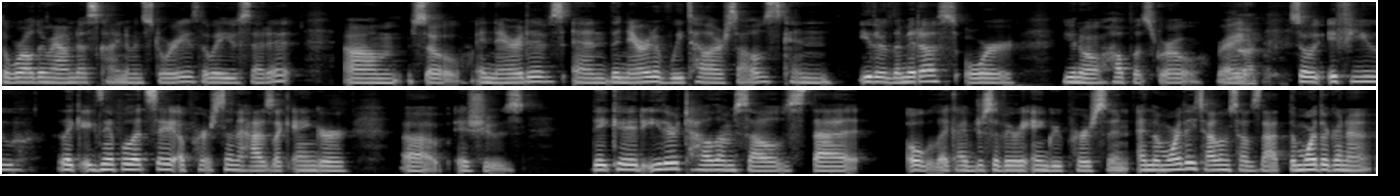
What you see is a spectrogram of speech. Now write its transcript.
the world around us kind of in stories the way you said it um so in narratives and the narrative we tell ourselves can either limit us or you know help us grow right exactly. so if you like example let's say a person that has like anger uh issues they could either tell themselves that oh like i'm just a very angry person and the more they tell themselves that the more they're gonna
